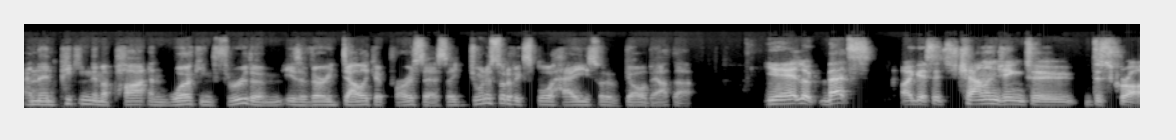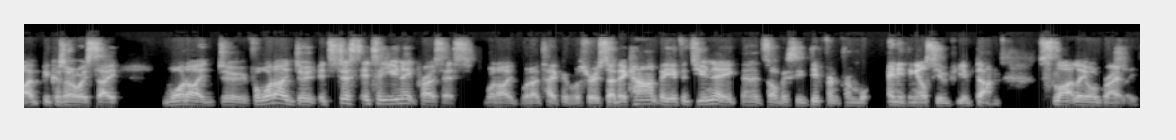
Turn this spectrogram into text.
and then picking them apart and working through them is a very delicate process. So, do you want to sort of explore how you sort of go about that? Yeah, look, that's I guess it's challenging to describe because I always say what I do for what I do. It's just it's a unique process. What I what I take people through. So there can't be if it's unique, then it's obviously different from anything else you've you've done, slightly or greatly.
